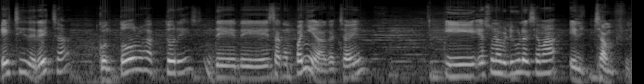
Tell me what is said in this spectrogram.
hecha y derecha con todos los actores de, de esa compañía, ¿cachai? Y es una película que se llama El Chanfle.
